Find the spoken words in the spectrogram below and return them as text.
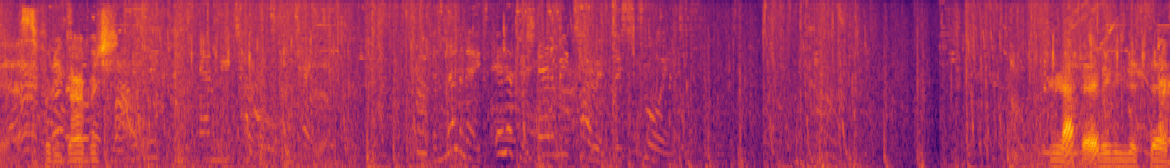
Yeah, it's pretty garbage. That's it. Lady just said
